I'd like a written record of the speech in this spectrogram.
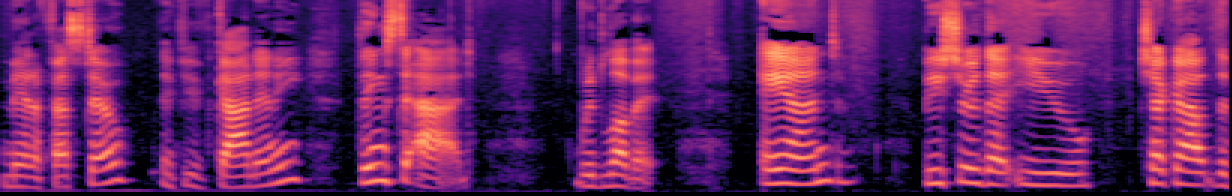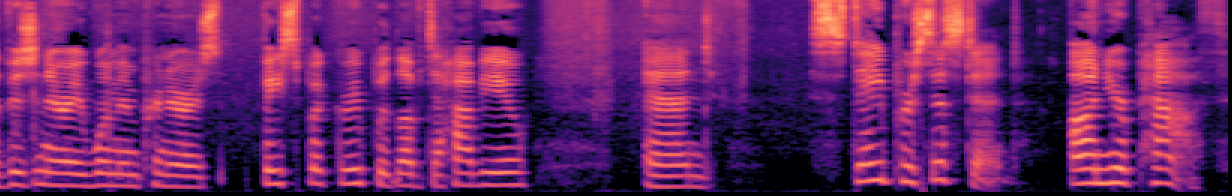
Manifesto if you've got any things to add. Would love it. And be sure that you check out the Visionary Womanpreneurs Facebook group. Would love to have you. And stay persistent on your path.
